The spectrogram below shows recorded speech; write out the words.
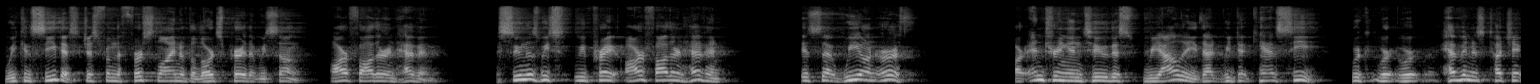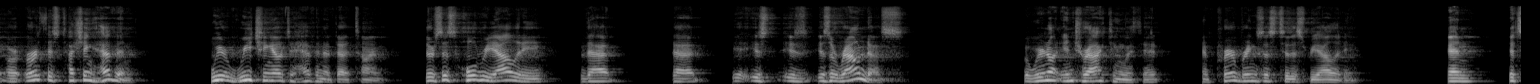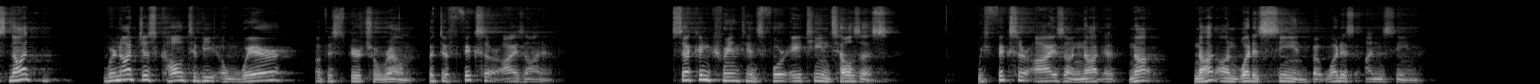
We can see this just from the first line of the Lord's Prayer that we sung Our Father in heaven. As soon as we, we pray, Our Father in heaven, it's that we on earth are entering into this reality that we can't see. We're, we're, we're, heaven is touching, or earth is touching heaven. We're reaching out to heaven at that time. There's this whole reality that, that is, is, is around us, but we're not interacting with it. And prayer brings us to this reality. And it's not, we're not just called to be aware of the spiritual realm, but to fix our eyes on it. 2 Corinthians 4:18 tells us we fix our eyes on not, not, not on what is seen, but what is unseen.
